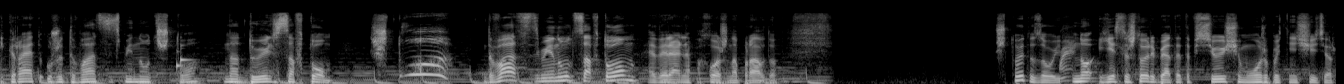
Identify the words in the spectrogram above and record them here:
Играет уже 20 минут. Что? На дуэль с автом. Что? 20 минут с автом? Это реально похоже на правду. Что это за уй... Но, если что, ребят, это все еще может быть не читер.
